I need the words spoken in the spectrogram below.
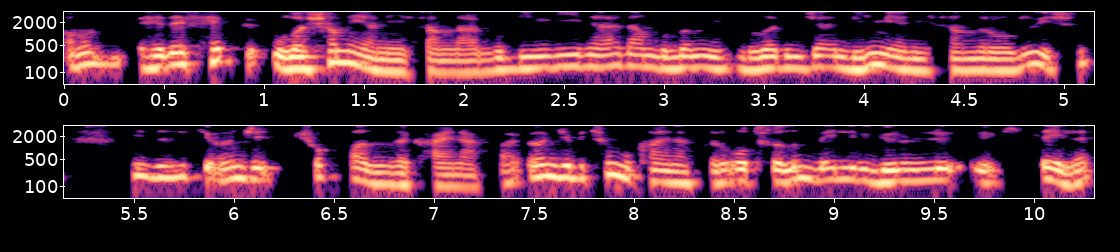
ama hedef hep ulaşamayan insanlar. Bu bilgiyi nereden bulabileceğini bilmeyen insanlar olduğu için biz dedik ki önce çok fazla kaynak var. Önce bütün bu kaynakları oturalım belli bir gönüllü kitleyle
